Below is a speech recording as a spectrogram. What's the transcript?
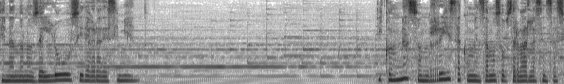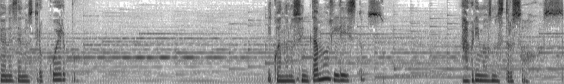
llenándonos de luz y de agradecimiento. Y con una sonrisa comenzamos a observar las sensaciones de nuestro cuerpo. Y cuando nos sintamos listos, abrimos nuestros ojos.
